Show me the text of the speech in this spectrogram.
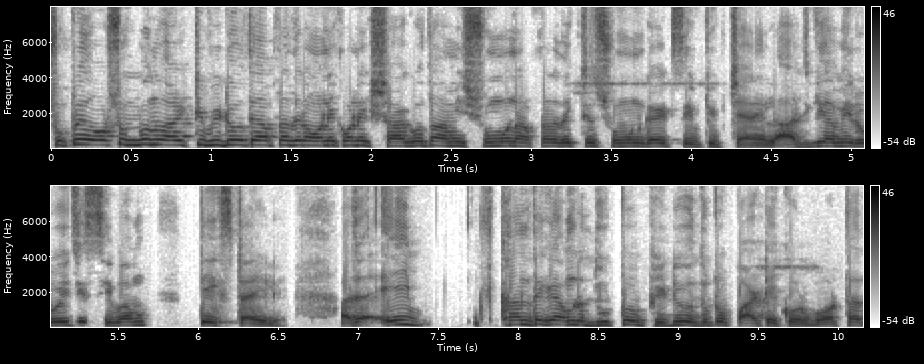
সুপ্রিয় দর্শক বন্ধু আরেকটি ভিডিওতে আপনাদের অনেক অনেক স্বাগত। আমি সুমন আপনারা দেখছেন সুমন গাইডস ইউটিউব চ্যানেল। আজকে আমি রয়েছি শিবম টেক্সটাইলে আচ্ছা এই এইখান থেকে আমরা দুটো ভিডিও দুটো পার্টে করব। অর্থাৎ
